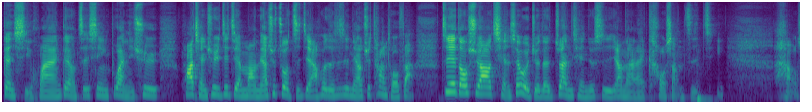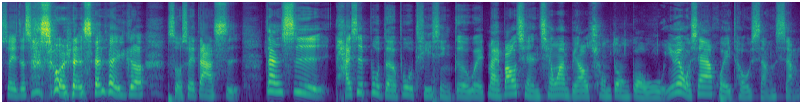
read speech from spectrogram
更喜欢、更有自信？不管你去花钱去接睫毛，你要去做指甲，或者是你要去烫头发，这些都需要钱。所以我觉得赚钱就是要拿来犒赏自己。好，所以这算是我人生的一个琐碎大事，但是还是不得不提醒各位，买包前千万不要冲动购物，因为我现在回头想想。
